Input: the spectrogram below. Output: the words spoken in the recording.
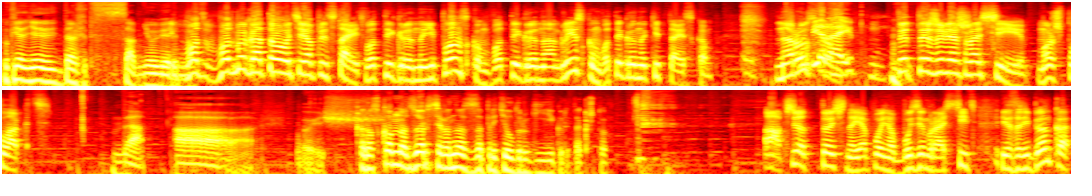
тут я, даже сам не уверен. Вот, вот мы готовы тебя представить. Вот игры на японском, вот игры на английском, вот игры на китайском. На русском Выбирай. ты, ты живешь в России, можешь плакать. Да. А? Роскомнадзор все равно запретил другие игры, так что... А, все, точно, я понял. Будем растить из ребенка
